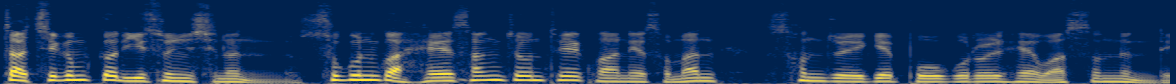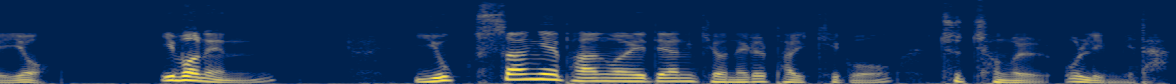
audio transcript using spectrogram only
자, 지금껏 이순신은 수군과 해상 전투에 관해서만 선조에게 보고를 해왔었는데요. 이번엔 육상의 방어에 대한 견해를 밝히고 주청을 올립니다.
